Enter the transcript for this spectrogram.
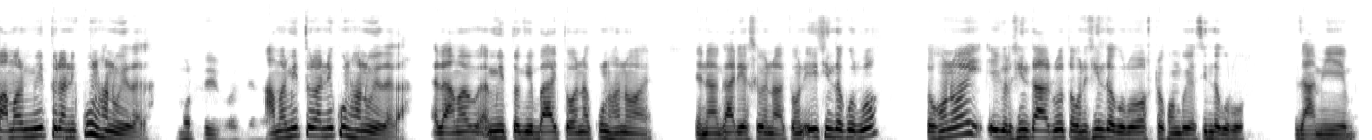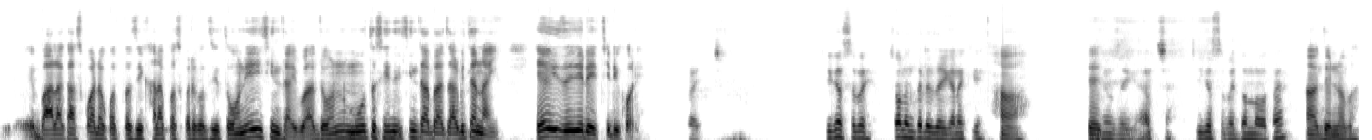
আমার মৃত্যুর আনি কোন হান হয়ে জায়গা আমার মৃত্যুর আনি কোন হান হয়ে জায়গা এলে আমার মৃত্যু কি বাইতো না কোন হান হয়? না গাড়ি আছে না তখন এই চিন্তা করব তখনই এইগুলো চিন্তা আসব তখন চিন্তা করব অষ্টক্ষণ বইয়া চিন্তা করব। যে আমি বালা কাজ কটা করতেছি খারাপ কাজ কটা করতেছি তখন এই চিন্তায় বা যখন মূলত চিন্তা বা যার ভিতরে নাই এই যে রেট চিঠি করে। ঠিক আছে ভাই চলেন তাহলে জায়গা নাকি? হ্যাঁ। আচ্ছা ঠিক আছে ভাই ধন্যবাদ হ্যাঁ। হ্যাঁ ধন্যবাদ।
